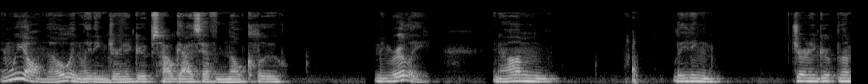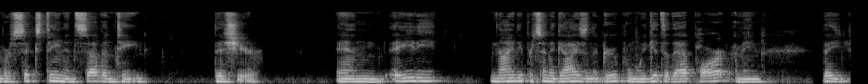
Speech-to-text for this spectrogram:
And we all know in leading journey groups how guys have no clue. I mean, really, you know, I'm leading journey group number 16 and 17 this year. And 80, 90% of guys in the group, when we get to that part, I mean, they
